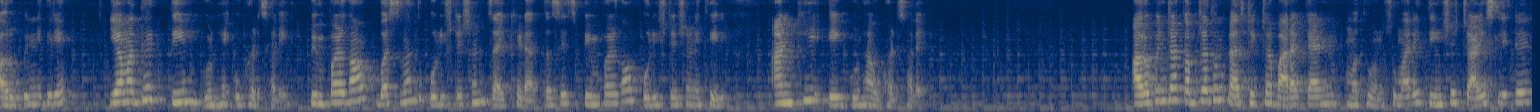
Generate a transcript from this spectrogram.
आरोपींनी दिली. यामध्ये तीन गुन्हे उघड झाले. पिंपळगाव बसवंत पोलीस स्टेशन जायखेडा तसेच पिंपळगाव पोलीस स्टेशन येथील आणखी एक गुन्हा उघड झालाय. आरोपींच्या कब्जातून प्लास्टिकच्या बारा कॅन मधून सुमारे तीनशे चाळीस लिटर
